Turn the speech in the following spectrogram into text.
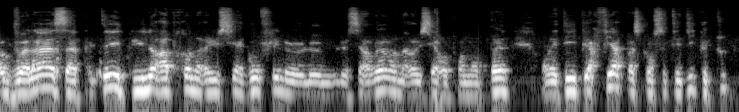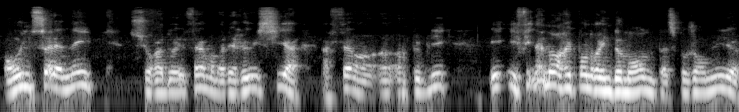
donc voilà, ça a pété. Et puis une heure après, on a réussi à gonfler le, le, serveur, on a réussi à reprendre l'antenne. On était hyper fiers parce qu'on s'était dit que tout, en une seule année, sur Ado FM, on avait réussi à, à faire un, un public et, finalement à répondre à une demande, parce qu'aujourd'hui, euh,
